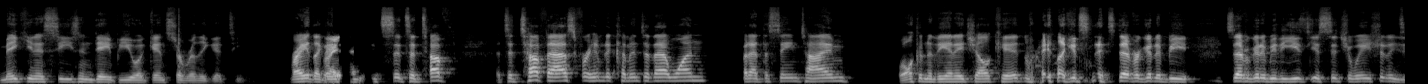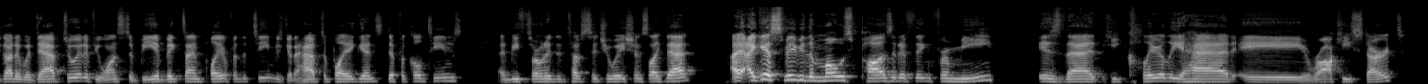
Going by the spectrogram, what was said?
making a season debut against a really good team, right? Like right. I, it's it's a tough it's a tough ask for him to come into that one, but at the same time, welcome to the NHL, kid. Right? Like it's it's never going to be it's never going to be the easiest situation. He's got to adapt to it if he wants to be a big time player for the team. He's going to have to play against difficult teams and be thrown into tough situations like that. I, I guess maybe the most positive thing for me is that he clearly had a rocky start.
